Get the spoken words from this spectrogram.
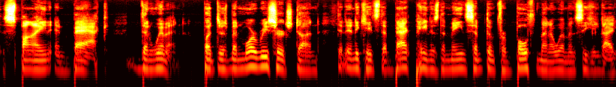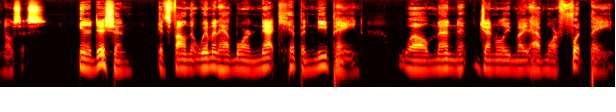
the spine and back than women. But there's been more research done that indicates that back pain is the main symptom for both men and women seeking diagnosis. In addition, it's found that women have more neck, hip, and knee pain, while men generally might have more foot pain.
